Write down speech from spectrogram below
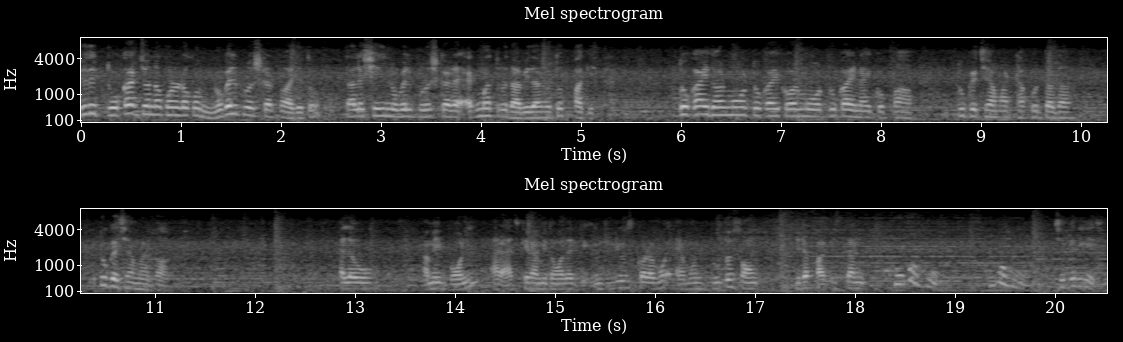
যদি টোকার জন্য কোনো রকম নোবেল পুরস্কার পাওয়া যেত, তাহলে সেই নোবেল পুরস্কারের একমাত্র দাবিদার হতো পাকিস্তান। টোকাই ধর্ম, টোকাই কর্ম, টোকাই নাইকো পাপ, টুকেছে আমার ঠাকুর দাদা, টুকেছে আমার বাপ। হ্যালো আমি বনি, আর আজকের আমি তোমাদেরকে ইন্ট্রোডিউস করাবো এমন দুটো সং যেটা পাকিস্তান হুবহু হুবহু চেপে দিয়েছে।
